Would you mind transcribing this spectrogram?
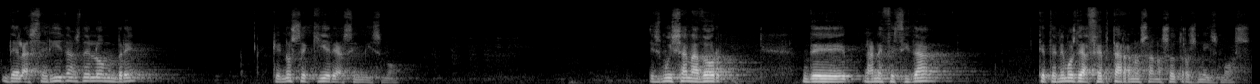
de las heridas del hombre que no se quiere a sí mismo. Es muy sanador de la necesidad que tenemos de aceptarnos a nosotros mismos.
